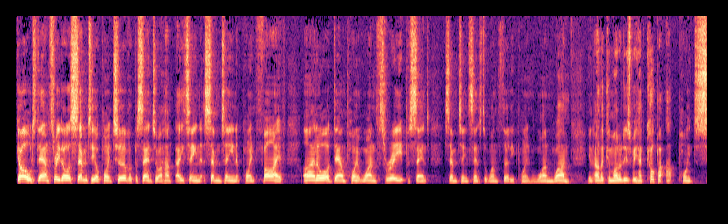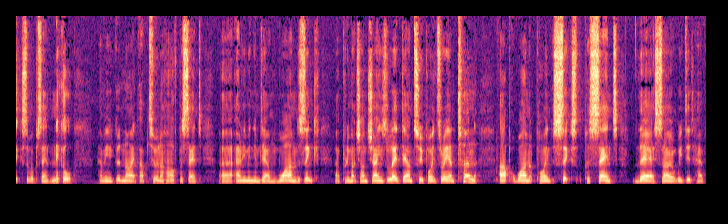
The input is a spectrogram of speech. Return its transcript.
Gold down $3.70 or 0.2 of a percent to 1817.5. Iron ore down 0.13%, 17 cents to 130.11. In other commodities, we had copper up 0.6 of a percent, nickel having a good night, up 2.5%, uh, aluminium down 1, zinc uh, pretty much unchanged, lead down 2.3, and tin up 1.6% there. So we did have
